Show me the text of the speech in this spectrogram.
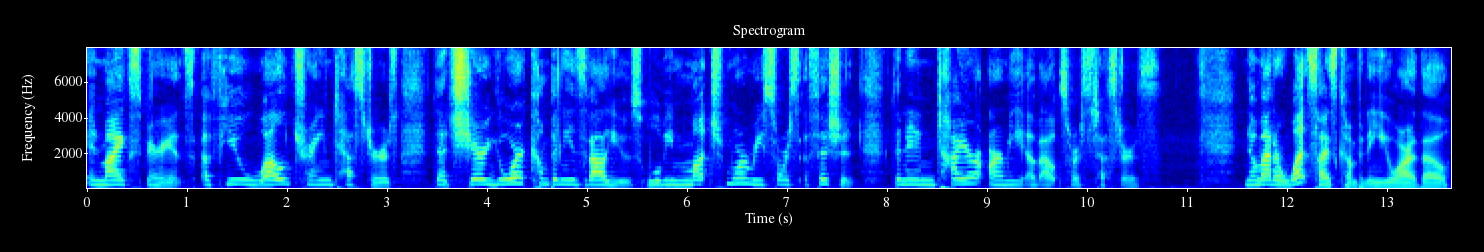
In my experience, a few well trained testers that share your company's values will be much more resource efficient than an entire army of outsourced testers. No matter what size company you are, though,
